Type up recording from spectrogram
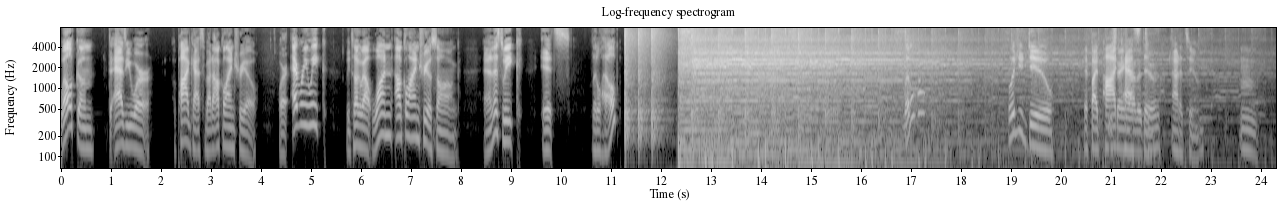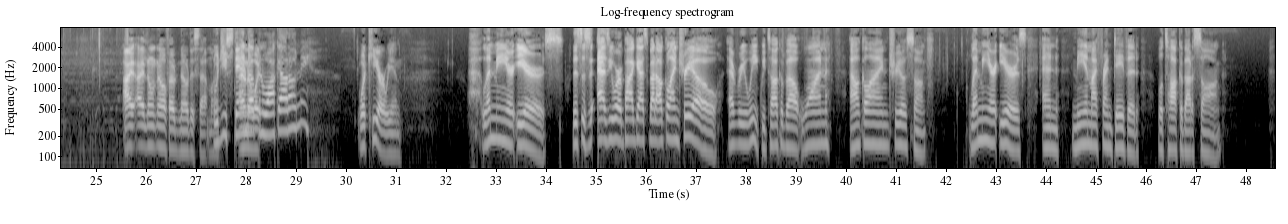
Welcome to As You Were, a podcast about Alkaline Trio, where every week we talk about one Alkaline Trio song. And this week, it's Little Help. Little Help? What would you do if I sang out of podcasted tune? out of tune? Hmm. I, I don't know if I would notice that much. Would you stand up what, and walk out on me? What key are we in? Lend me your ears. This is As You Were a podcast about Alkaline Trio. Every week we talk about one Alkaline Trio song. Lend me your ears, and me and my friend David will talk about a song.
